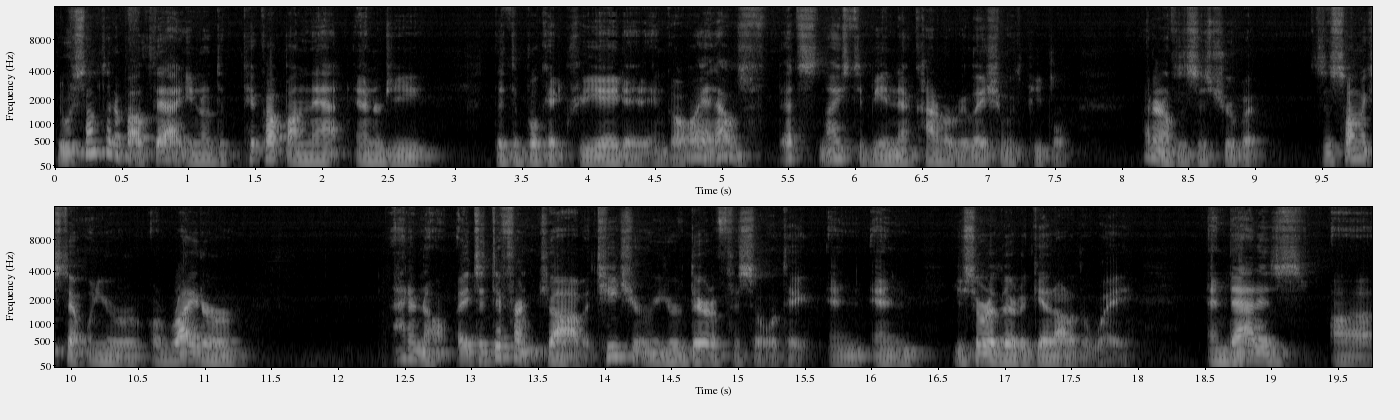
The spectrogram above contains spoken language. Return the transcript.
there was something about that, you know, to pick up on that energy that the book had created and go, oh yeah, that was that's nice to be in that kind of a relation with people. I don't know if this is true, but to some extent, when you're a writer, I don't know, it's a different job. A teacher, you're there to facilitate, and and you're sort of there to get out of the way, and that is, uh,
